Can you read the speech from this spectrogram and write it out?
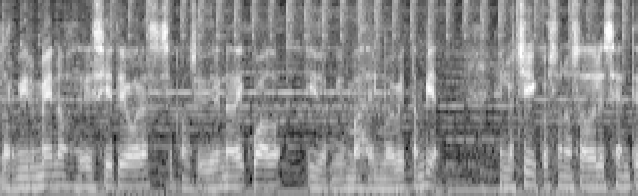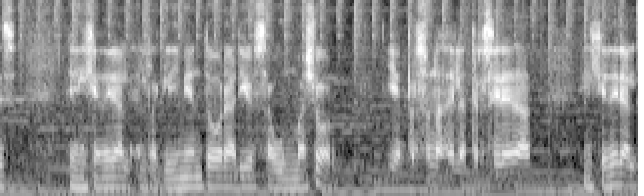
Dormir menos de 7 horas se considera inadecuado y dormir más de 9 también. En los chicos o en los adolescentes, en general, el requerimiento horario es aún mayor. Y en personas de la tercera edad, en general,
